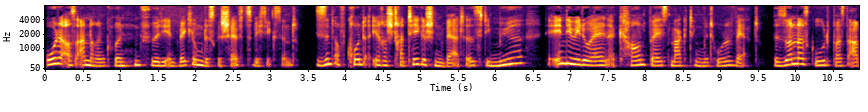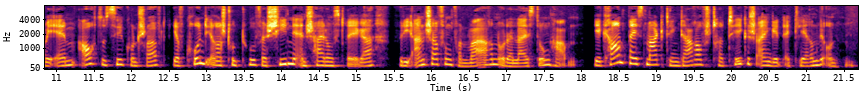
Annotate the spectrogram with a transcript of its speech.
oder aus anderen Gründen für die Entwicklung des Geschäfts wichtig sind. Sie sind aufgrund ihres strategischen Wertes die Mühe der individuellen Account-Based Marketing-Methode wert. Besonders gut passt ABM auch zur Zielkundschaft, die aufgrund ihrer Struktur verschiedene Entscheidungsträger für die Anschaffung von Waren oder Leistungen haben. Wie Account-Based Marketing darauf strategisch eingeht, erklären wir unten.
